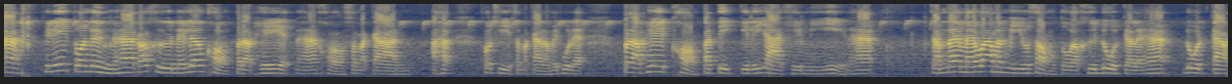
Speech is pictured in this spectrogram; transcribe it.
อะทีนี้ตัวหนึ่งนะฮะก็คือในเรื่องของประเภทนะฮะของสมการอะโทษทีสมการเราไม่พูดแล้วประเภทของปฏิกิริยาเคมีนะฮะจำได้ไหมว่ามันมีอยู่ 2 ตัวคือดูดกันเลยฮะดูดกับ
